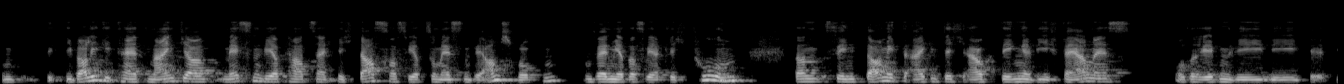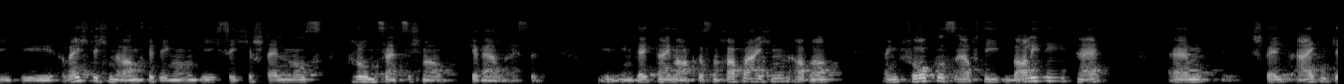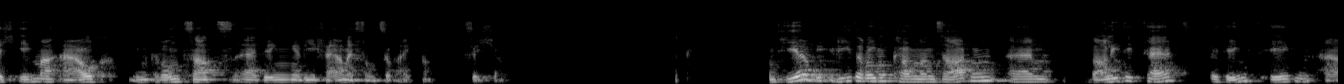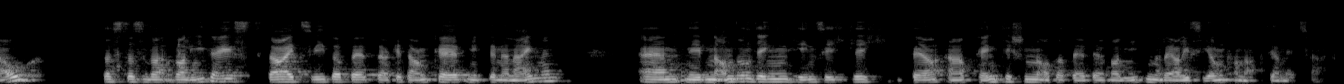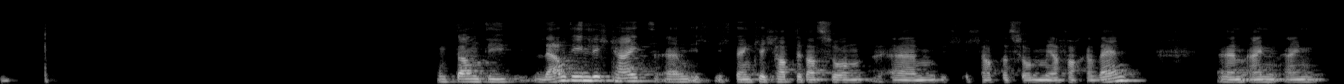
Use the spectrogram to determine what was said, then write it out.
Und die Validität meint ja, messen wir tatsächlich das, was wir zu messen beanspruchen. Und wenn wir das wirklich tun, dann sind damit eigentlich auch Dinge wie Fairness, oder eben wie, wie die, die rechtlichen Randbedingungen, die ich sicherstellen muss, grundsätzlich mal gewährleistet. Im Detail mag das noch abweichen, aber ein Fokus auf die Validität ähm, stellt eigentlich immer auch im Grundsatz äh, Dinge wie Fairness und so weiter sicher. Und hier wiederum kann man sagen, ähm, Validität bedingt eben auch dass das valide ist. Da jetzt wieder der, der Gedanke mit dem Alignment, ähm, neben anderen Dingen hinsichtlich der authentischen oder der, der validen Realisierung von Akteurnetzwerken. Und dann die Lerndienlichkeit. Ähm, ich, ich, denke, ich hatte das schon, ähm, ich, ich habe das schon mehrfach erwähnt. Ähm, ein, ein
